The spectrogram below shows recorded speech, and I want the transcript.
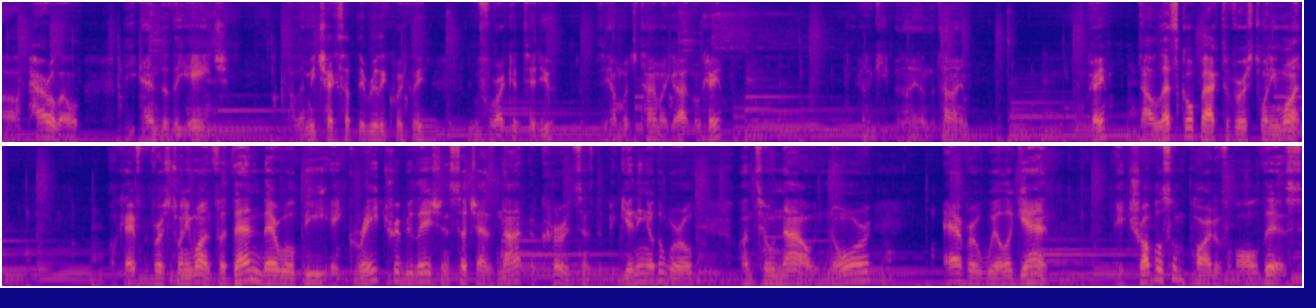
uh, parallel the end of the age. Now, let me check something really quickly before I continue. See how much time I got, okay? Gotta keep an eye on the time. Okay, now let's go back to verse 21. Okay, verse 21 For then there will be a great tribulation, such as not occurred since the beginning of the world until now, nor ever will again. A troublesome part of all this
